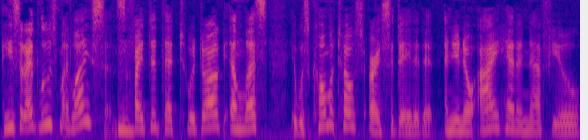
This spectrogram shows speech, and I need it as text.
He said I'd lose my license mm. if I did that to a dog unless it was comatose or I sedated it. And you know, I had a nephew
